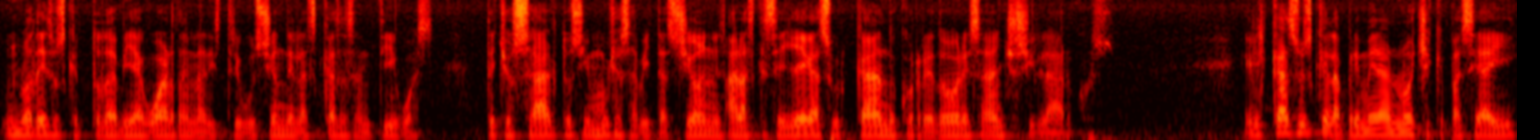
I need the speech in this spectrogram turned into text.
uno de esos que todavía guardan la distribución de las casas antiguas, techos altos y muchas habitaciones a las que se llega surcando corredores anchos y largos. El caso es que la primera noche que pasé ahí,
